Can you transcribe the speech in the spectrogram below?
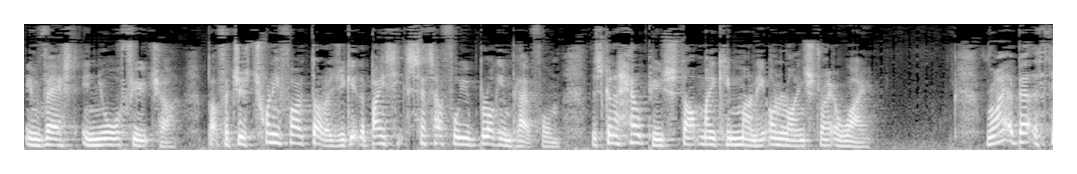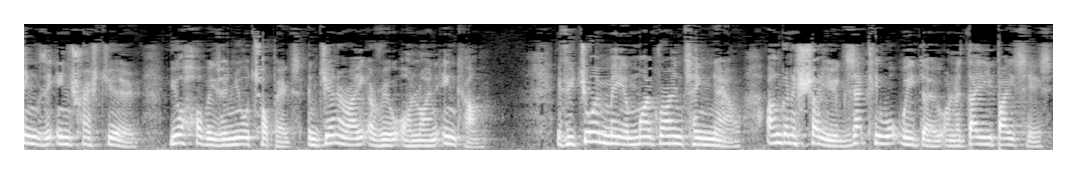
invest in your future. But for just $25, you get the basic setup for your blogging platform that's going to help you start making money online straight away. Write about the things that interest you, your hobbies and your topics and generate a real online income. If you join me and my growing team now, I'm going to show you exactly what we do on a daily basis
